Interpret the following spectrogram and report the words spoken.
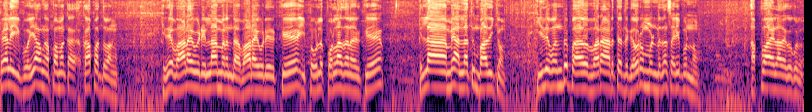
வேலைக்கு போய் அவங்க அப்பா அம்மா கா காப்பாற்றுவாங்க இதே வாடகை வீடு இல்லாமல் இருந்தால் வாடகை வீடு இருக்குது இப்போ உள்ள பொருளாதாரம் இருக்குது எல்லாமே எல்லாத்துக்கும் பாதிக்கும். இது வந்து ப வர அடுத்த கவர்மெண்ட்டு தான் சரி பண்ணும். அப்பா இல்லாத கு-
